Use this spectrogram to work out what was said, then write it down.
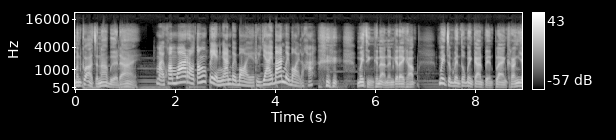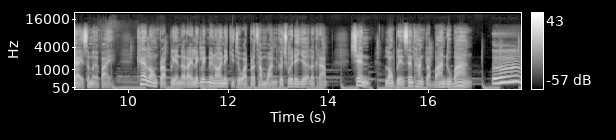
มันก็อาจจะน่าเบื่อได้ หมายความว่าเราต้องเปลี่ยนงานบ่อยๆ หรือย้ายบ้านบ่อยๆเหรอคะ ไม่ถึงขนาดนั้นก็ได้ครับ ไม่จำเป็นต้องเป็นการเปลี่ยนแปลงครั้งใหญ่เสมอไป แค่ลองปรับเปลี่ยนอะไรเล็ก ๆ น้อยๆในกิจวัตรประจำวันก็ช่วยได้เยอะแล้วครับ เช่น ลองเปลี่ยนเส้นทางกลับบ้านดูบ้าง อืม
